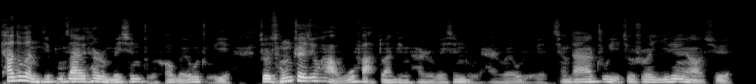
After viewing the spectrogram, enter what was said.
他的问题不在于他是唯心主义和唯物主义，就是从这句话无法断定他是唯心主义还是唯物主义。请大家注意，就是说一定要去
